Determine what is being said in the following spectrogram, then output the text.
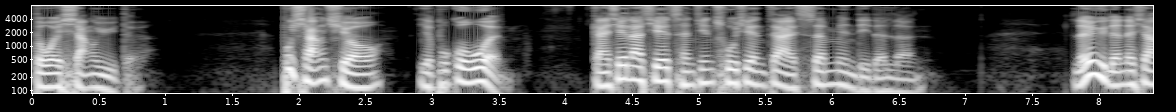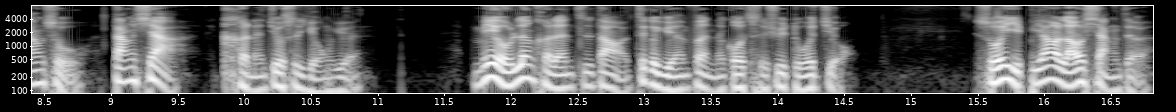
都会相遇的。不强求，也不过问。感谢那些曾经出现在生命里的人。人与人的相处，当下可能就是永远。没有任何人知道这个缘分能够持续多久，所以不要老想着，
